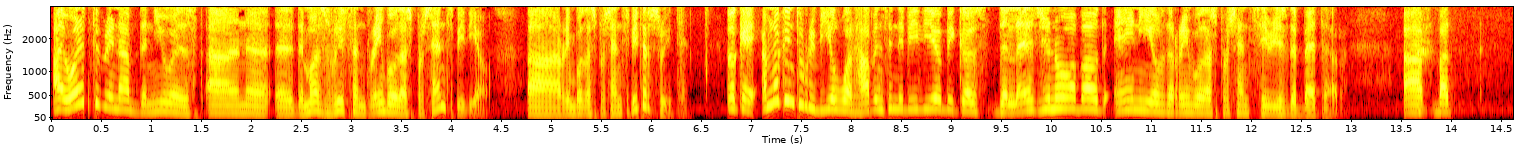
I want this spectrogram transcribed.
I wanted to bring up the newest and uh, uh, the most recent Rainbow Dash Presents video, uh, Rainbow Dash Presents Bittersweet. Okay, I'm not going to reveal what happens in the video because the less you know about any of the Rainbow Dash Presents series, the better. Uh, but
